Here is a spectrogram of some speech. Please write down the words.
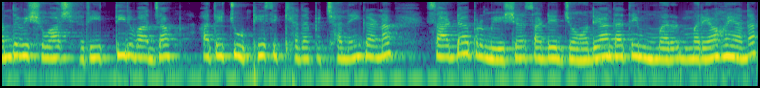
ਅੰਧ ਵਿਸ਼ਵਾਸ ਰੀਤੀ ਰਿਵਾਜਾਂ ਅਤੇ ਝੂਠੀ ਸਿੱਖਿਆ ਦਾ ਪਿੱਛਾ ਨਹੀਂ ਕਰਨਾ। ਸਾਡਾ ਪਰਮੇਸ਼ਰ ਸਾਡੇ ਜਿਉਂਦਿਆਂ ਦਾ ਤੇ ਮਰ- ਮਰਿਆਂ ਹੋਇਆਂ ਦਾ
